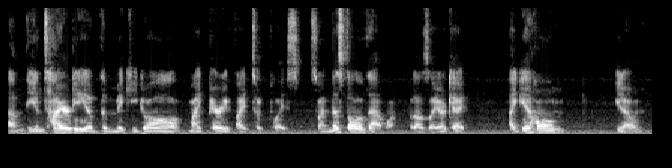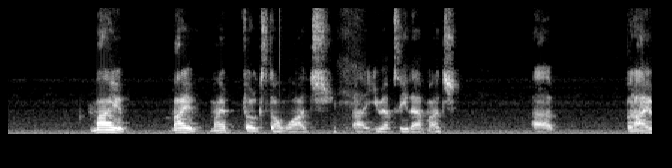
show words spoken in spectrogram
um, the entirety of the Mickey Gall Mike Perry fight took place. So I missed all of that one. But I was like, okay, I get home, you know, my my my folks don't watch uh, UFC that much. Uh, but I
